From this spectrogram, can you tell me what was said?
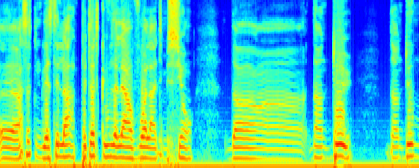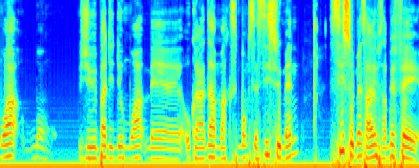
euh, à cette université là, peut-être que vous allez avoir l'admission dans dans deux dans deux mois. Bon, je ne vais pas dire deux mois, mais au Canada maximum c'est six semaines. Six semaines, ça, ça peut faire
